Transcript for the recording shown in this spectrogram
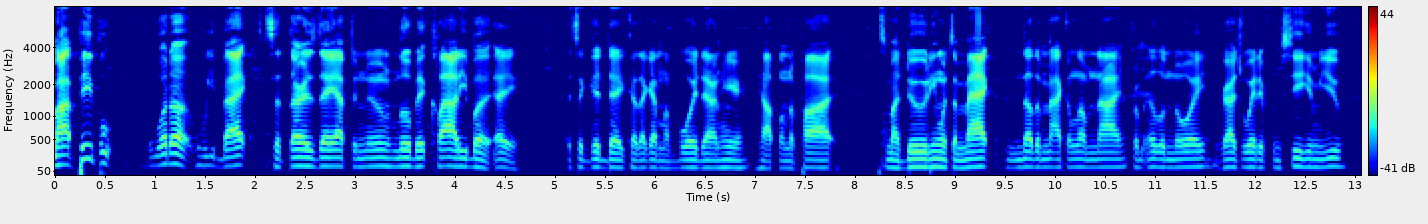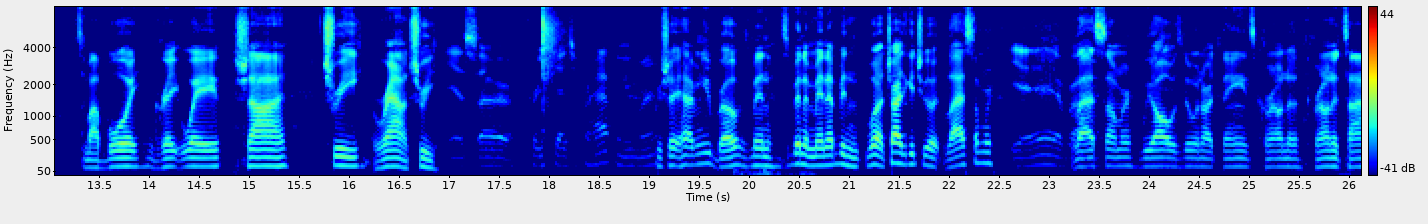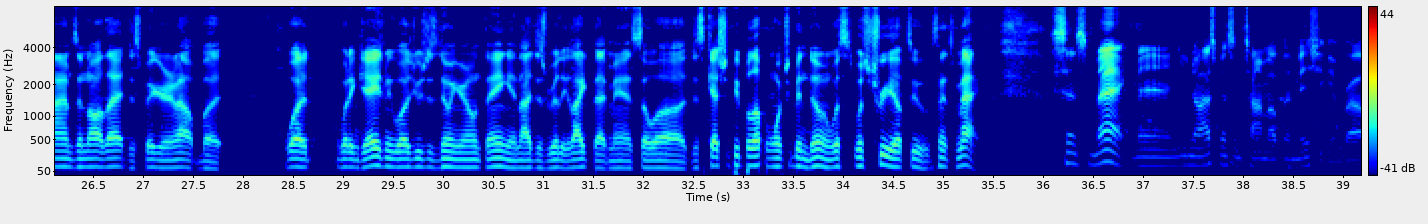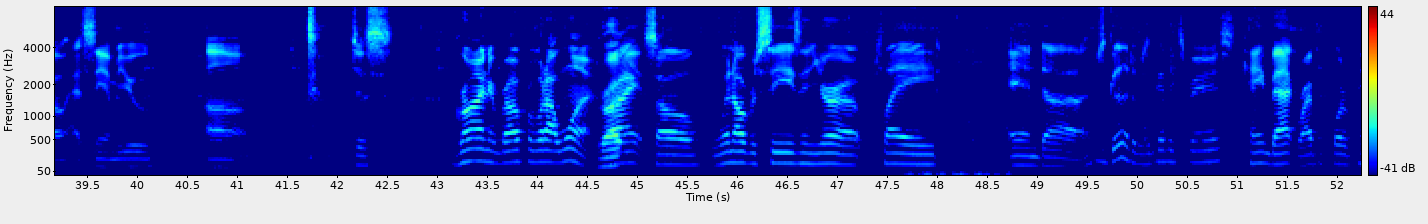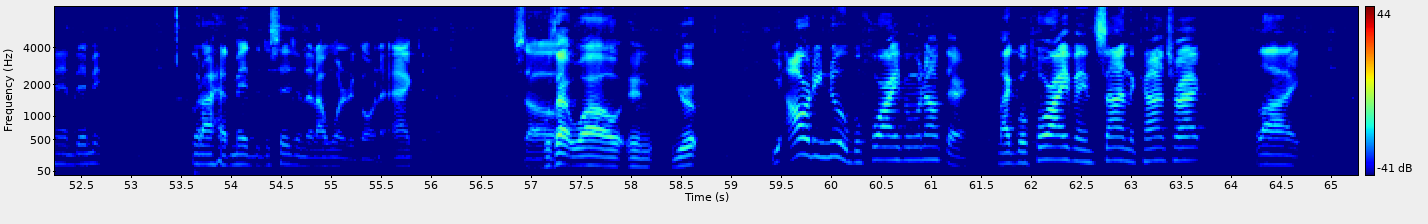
My people, what up? We back. It's a Thursday afternoon, a little bit cloudy, but hey, it's a good day because I got my boy down here. He hopped on the pod. It's my dude. He went to Mac, another Mac alumni from Illinois, graduated from CMU. It's my boy, Great Wave, Sean Tree, Roundtree. Yes, sir. Appreciate you for having me, man. Appreciate having you, bro. It's been it's been a minute. I've been what I tried to get you uh, last summer. Yeah, bro. Last summer, we always doing our things, Corona, Corona times and all that, just figuring it out. But what what engaged me was you just doing your own thing, and I just really like that, man. So uh, just catching people up on what you've been doing. What's what's Tree up to since Mac? Since Mac, man, you know I spent some time up in Michigan, bro, at CMU. Um, just grinding, bro, for what I want, Right. right? So went overseas in Europe, played, and uh, it was good. It was a good experience. Came back right before the pandemic, but I had made the decision that I wanted to go into acting. So Was that while in Europe? Yeah, I already knew before I even went out there. Like before I even signed the contract, like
